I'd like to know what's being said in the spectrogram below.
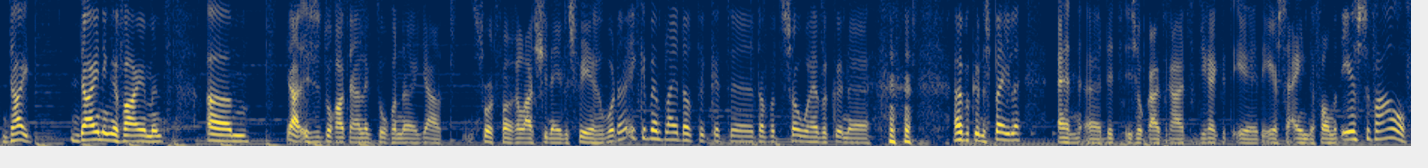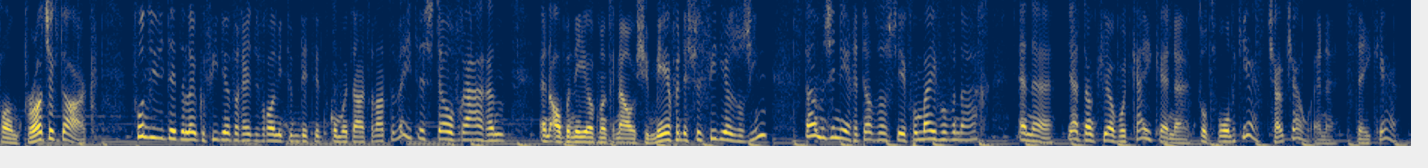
di- dining environment. Ehm, ja, is het toch uiteindelijk toch een, eh, ja, soort van relationele sfeer geworden. Ik ben blij dat, ik het, eh, dat we het zo hebben kunnen, hebben kunnen spelen. En eh, dit is ook uiteraard direct het, e- het eerste einde van het eerste verhaal van Project Dark. Vonden jullie dit een leuke video? Vergeet vooral niet om dit in de commentaar te laten weten. Stel vragen en abonneer op mijn kanaal als je meer van dit soort video's wil zien. Dames en heren, dat was het weer voor mij voor vandaag. En ja, dankjewel voor het kijken en tot de volgende keer. Ciao, ciao en take care.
